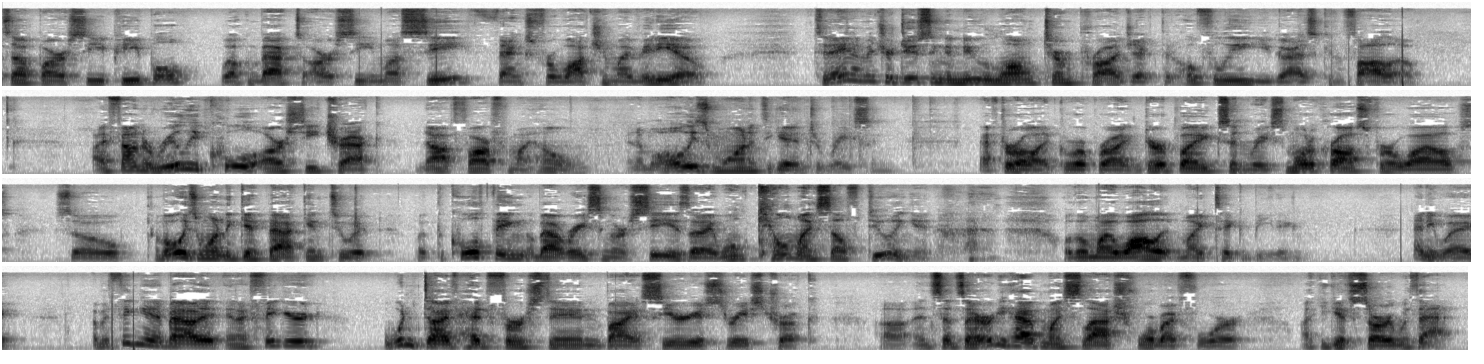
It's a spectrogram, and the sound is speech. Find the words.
What's up RC people? Welcome back to RC Must See. Thanks for watching my video. Today I'm introducing a new long-term project that hopefully you guys can follow. I found a really cool RC track not far from my home and I've always wanted to get into racing. After all, I grew up riding dirt bikes and raced motocross for a while, so I've always wanted to get back into it. But the cool thing about racing RC is that I won't kill myself doing it, although my wallet might take a beating. Anyway, I've been thinking about it, and I figured I wouldn't dive headfirst in buy a serious race truck. Uh, and since I already have my Slash 4x4, I could get started with that.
